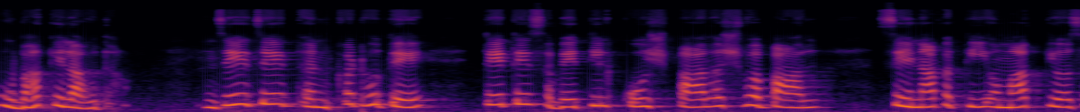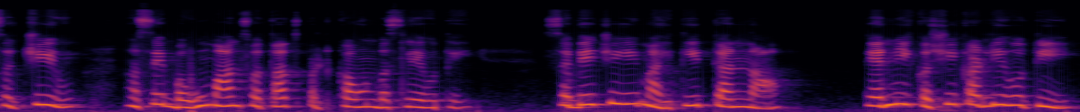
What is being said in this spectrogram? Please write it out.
उभा केला होता. जे जे दणकट होते ते ते सभेतील कोशपाल अश्वपाल सेनापती अमात्य सचिव असे बहुमान स्वतःच पटकावून बसले होते. सभेची ही माहिती त्यांना त्यांनी कशी काढली होती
